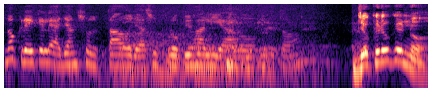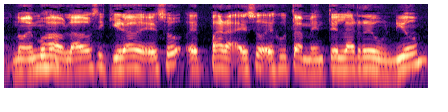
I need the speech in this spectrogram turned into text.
¿No cree que le hayan soltado ya a sus propios aliados, diputado? Yo creo que no, no hemos hablado siquiera de eso. Eh, para eso es justamente la reunión.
